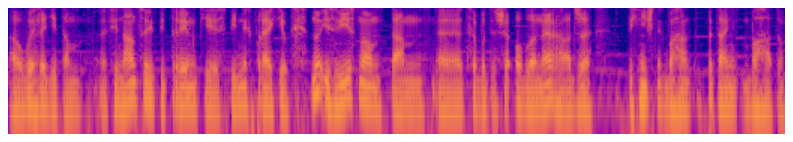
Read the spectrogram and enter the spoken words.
а, у вигляді там фінансової підтримки, спільних проєктів. Ну і звісно, там е, це буде ще обленерго, адже технічних бага- питань багато.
